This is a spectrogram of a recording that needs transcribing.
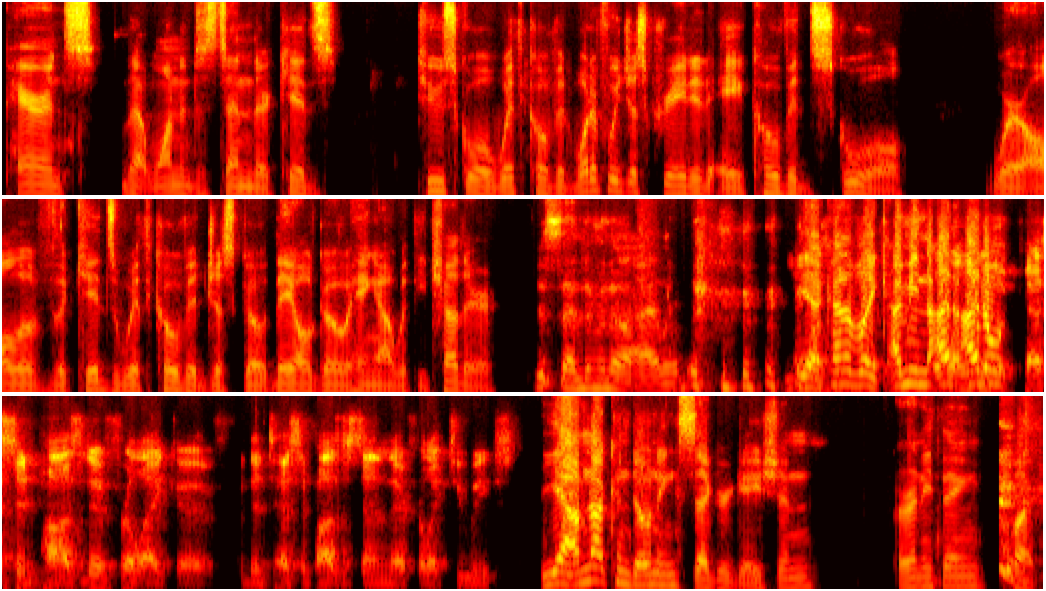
parents that wanted to send their kids to school with COVID, what if we just created a COVID school where all of the kids with COVID just go, they all go hang out with each other? Just send him to an island. Yeah, kind of like I mean, The I, I don't. tested positive for like uh, the tested positive sent there for like two weeks Yeah, I'm not condoning segregation or anything, but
